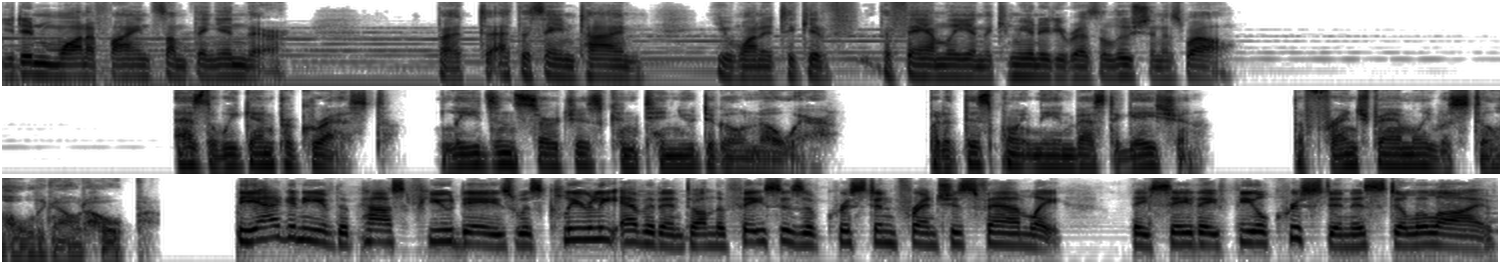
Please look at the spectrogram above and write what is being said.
You didn't want to find something in there. But at the same time, you wanted to give the family and the community resolution as well. As the weekend progressed, leads and searches continued to go nowhere. But at this point in the investigation, the French family was still holding out hope. The agony of the past few days was clearly evident on the faces of Kristen French's family. They say they feel Kristen is still alive.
